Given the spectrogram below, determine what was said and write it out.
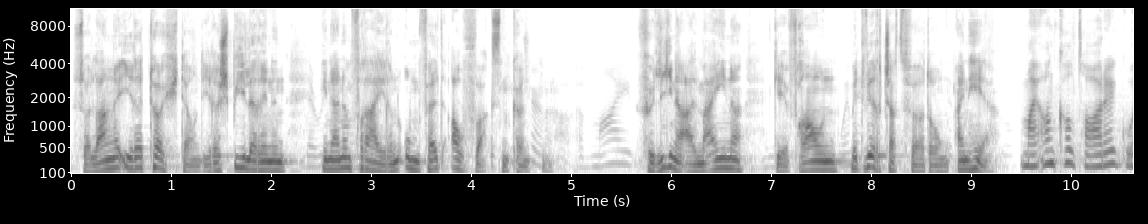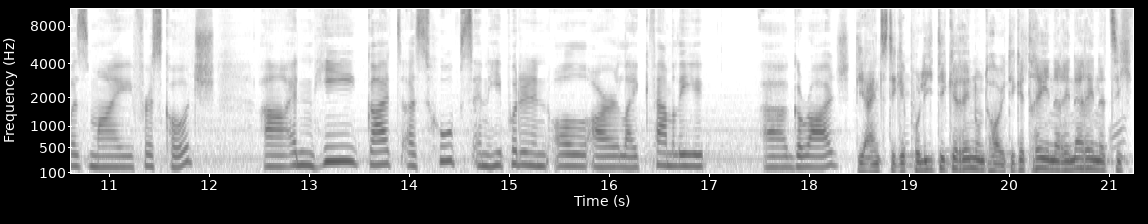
solange ihre Töchter und ihre Spielerinnen in einem freieren Umfeld aufwachsen könnten. Für Lina Almaina gehe Frauen mit Wirtschaftsförderung einher. My uncle Tariq was my first coach, uh, and he got us hoops and he put it in all our like family uh, Garage. Die einstige Politikerin und heutige Trainerin erinnert sich,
